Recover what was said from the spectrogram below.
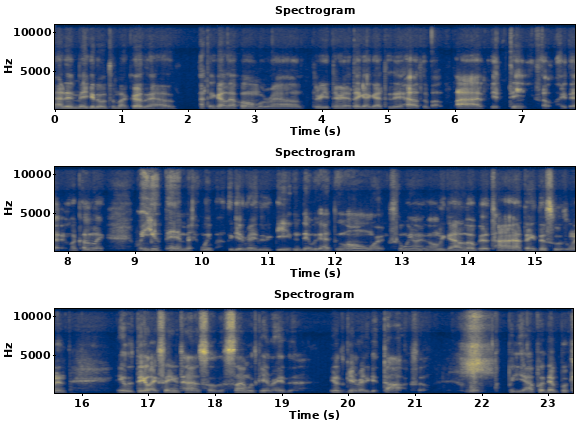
I didn't make it over to my cousin's house. I think I left home around 3.30. I think I got to their house about 5.15, something like that. My cousin like, where you been, man? We about to get ready to eat and then we got to do homework. So we only got a little bit of time. I think this was when it was daylight saving time. So the sun was getting ready to, it was getting ready to get dark. So but yeah, I put that book.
